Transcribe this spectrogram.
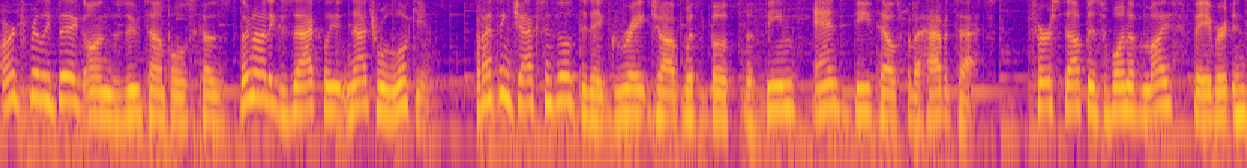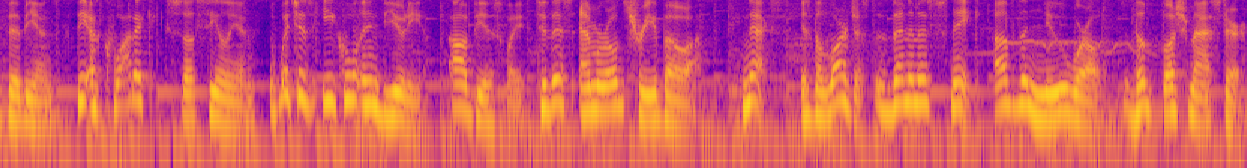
aren't really big on zoo temples because they're not exactly natural looking. But I think Jacksonville did a great job with both the theme and details for the habitats. First up is one of my favorite amphibians, the aquatic caecilian, which is equal in beauty, obviously, to this emerald tree boa. Next is the largest venomous snake of the New World, the Bushmaster.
